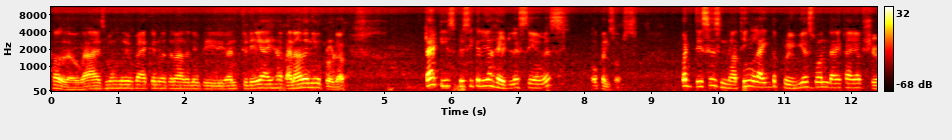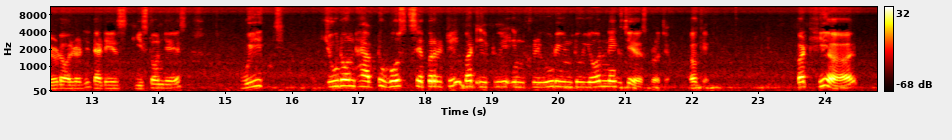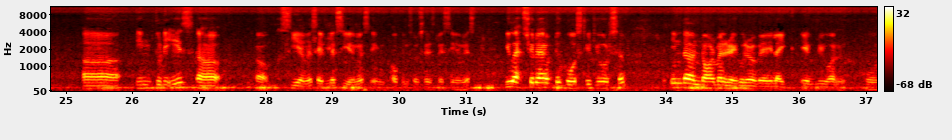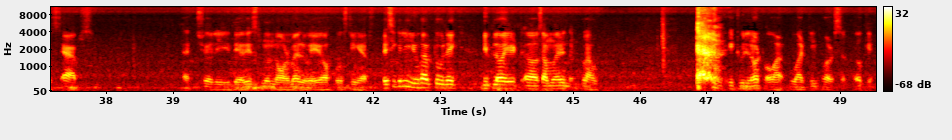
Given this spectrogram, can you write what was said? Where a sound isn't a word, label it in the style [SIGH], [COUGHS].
Hello guys, Mehul back in with another new video and today I have another new product that is basically a headless CMS open source. But this is nothing like the previous one that I have shared already that is Keystone JS which you don't have to host separately but it will include into your next JS project. Okay. But here uh, in today's uh, uh, CMS, headless CMS, in open source headless CMS, you actually have to host it yourself in the normal, regular way, like everyone hosts apps. Actually, there is no normal way of hosting apps. Basically, you have to like deploy it uh, somewhere in the cloud. [COUGHS] it will not wo- work in person. Okay,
